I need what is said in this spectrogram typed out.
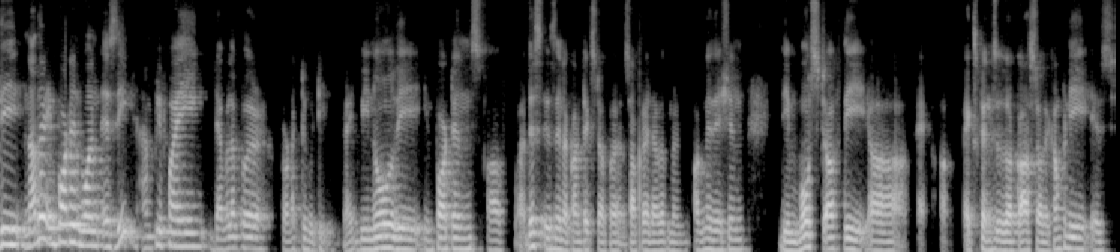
The another important one is the amplifying developer productivity, right? We know the importance of uh, this is in a context of a software development organization. The most of the uh, expenses or cost of the company is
